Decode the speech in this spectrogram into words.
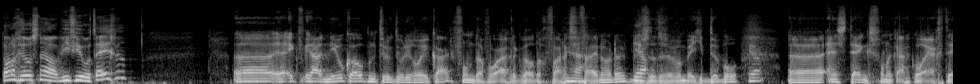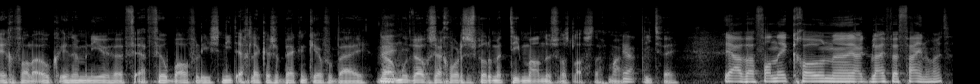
Dan nog heel snel, wie viel er tegen? Eh, ja, ik, ja, Nieuwkoop natuurlijk door die rode kaart. Ik vond hem daarvoor eigenlijk wel de gevaarlijkste Ja. Feyenoorder. Dus Ja. dat is wel een beetje dubbel. Ja. Eh, en Stenks vond ik eigenlijk wel erg tegenvallen. Ook in een manier, eh, ve- veel balverlies. Niet echt lekker zijn bek een keer voorbij. Wel Nee. moet wel gezegd worden, ze speelden met 10 man. Dus was lastig. Maar Ja. die twee. Ja, waarvan ik gewoon... ja, ik blijf bij Feyenoord.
